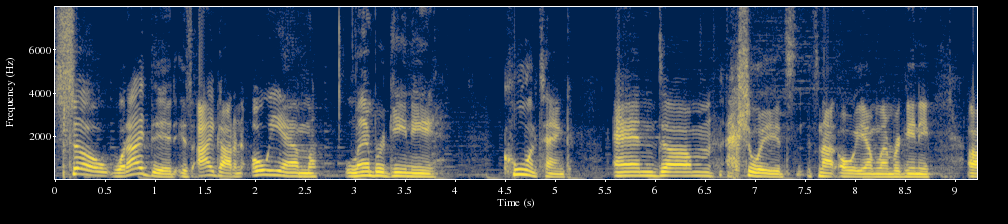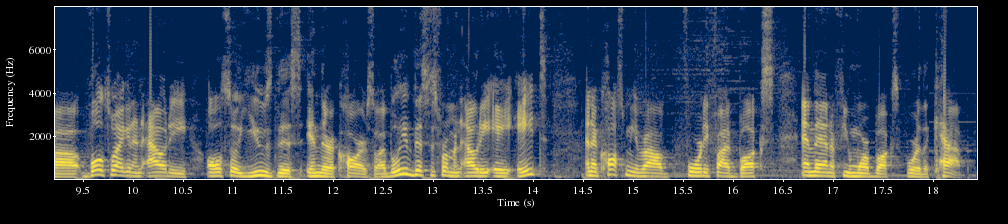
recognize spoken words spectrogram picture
So what I did is I got an OEM Lamborghini coolant tank and um, actually, it's, it's not OEM Lamborghini. Uh, Volkswagen and Audi also use this in their cars. So I believe this is from an Audi A8, and it cost me about 45 bucks, and then a few more bucks for the cap.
